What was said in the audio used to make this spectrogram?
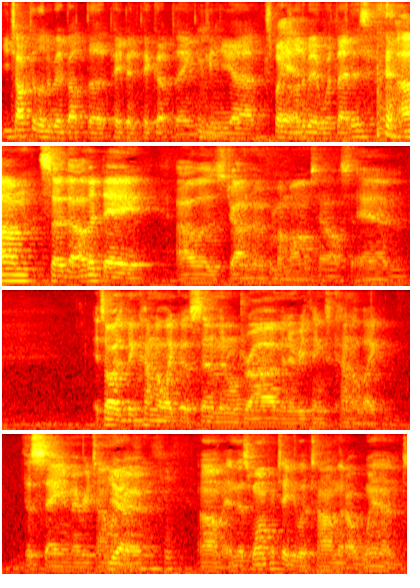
You talked a little bit about the pavement pickup thing. Can Mhm. you uh, explain a little bit what that is? um, so the other day, I was driving home from my mom's house, and it's always been kind of like a sentimental drive, and everything's kind of like the same every time yeah. I go. Um, and this one particular time that I went,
